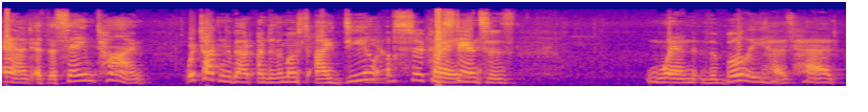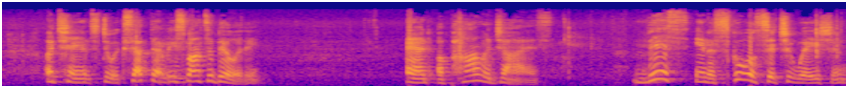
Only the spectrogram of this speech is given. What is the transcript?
And at the same time, we're talking about under the most ideal Yeah. of circumstances when the bully has had a chance to accept that mm-hmm. responsibility and apologize. This, in a school situation,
